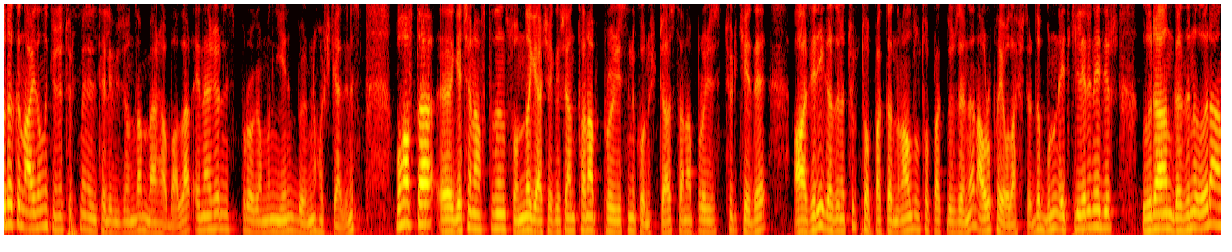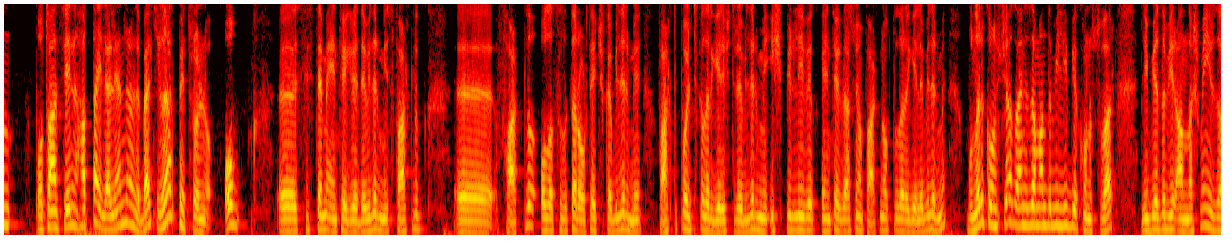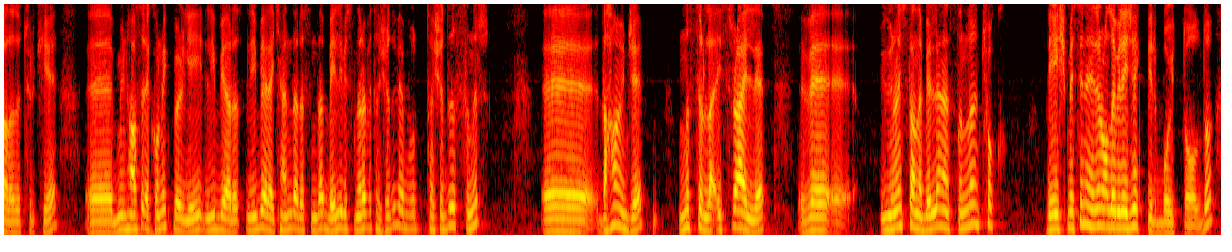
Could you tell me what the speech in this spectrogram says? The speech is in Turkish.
Irak'ın Aydınlık Yüzü Türkmeneli Televizyon'dan merhabalar. Enerji Analiz programının yeni bir bölümüne hoş geldiniz. Bu hafta e, geçen haftanın sonunda gerçekleşen TANAP projesini konuşacağız. TANAP projesi Türkiye'de Azeri gazını Türk topraklarından Anadolu toprakları üzerinden Avrupa'ya ulaştırdı. Bunun etkileri nedir? Irak'ın gazını, Irak'ın potansiyelini hatta ilerleyen dönemde belki Irak petrolünü o e, sisteme entegre edebilir miyiz? Farklı e, farklı olasılıklar ortaya çıkabilir mi? Farklı politikaları geliştirebilir mi? İşbirliği ve entegrasyon farklı noktalara gelebilir mi? Bunları konuşacağız. Aynı zamanda bir Libya konusu var. Libya'da bir anlaşma imzaladı Türkiye. E, münhasır ekonomik bölgeyi Libya, Libya ile kendi arasında belli bir sınıra taşıdı ve bu taşıdığı sınır e, daha önce Mısır'la, İsrail'le ve e, Yunanistan'la belirlenen sınırların çok değişmesine neden olabilecek bir boyutta oldu.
